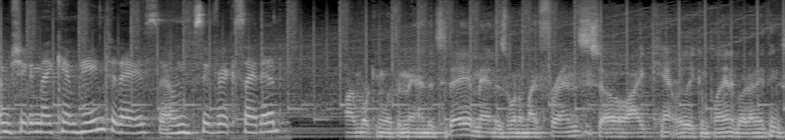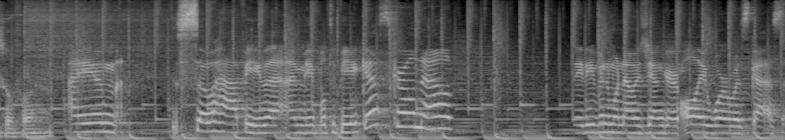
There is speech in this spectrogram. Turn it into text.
am shooting my campaign today, so I'm super excited. I'm working with Amanda today. Amanda's one of my friends, so I can't really complain about anything so far. I am so happy that I'm able to be a Guess girl now. And Even when I was younger, all I wore was Guess.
